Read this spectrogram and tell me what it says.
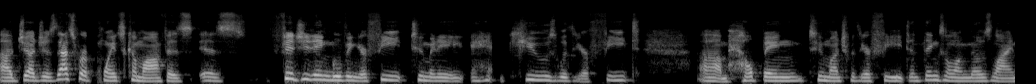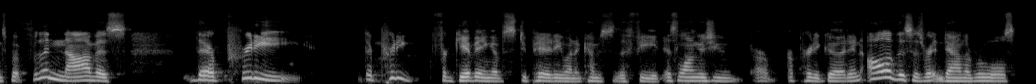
uh, judges that's where points come off is is fidgeting moving your feet too many cues with your feet um, helping too much with your feet and things along those lines. But for the novice, they're pretty they're pretty forgiving of stupidity when it comes to the feet as long as you are, are pretty good and all of this is written down the rules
